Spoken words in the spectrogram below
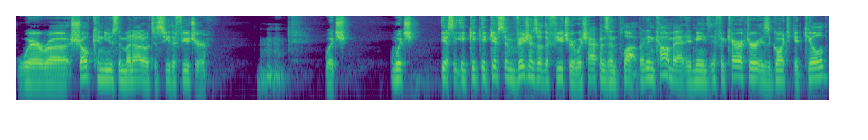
where uh, Shulk can use the Monado to see the future, which, which yes, it, it gives him visions of the future, which happens in plot. But in combat, it means if a character is going to get killed,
